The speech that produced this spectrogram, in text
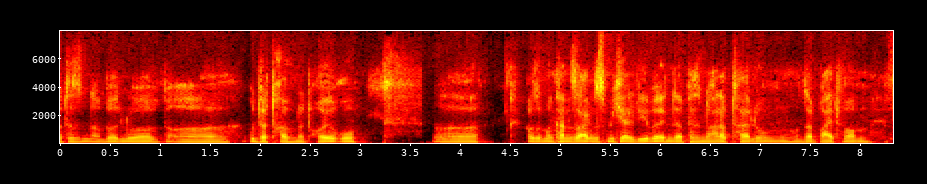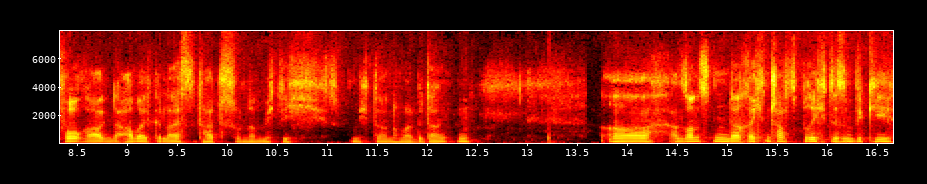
Äh, das sind aber nur unter 300 Euro. Also man kann sagen, dass Michael Weber in der Personalabteilung, unser Beitwurm, hervorragende Arbeit geleistet hat und da möchte ich mich da nochmal bedanken. Äh, ansonsten, der Rechenschaftsbericht ist im Wiki,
